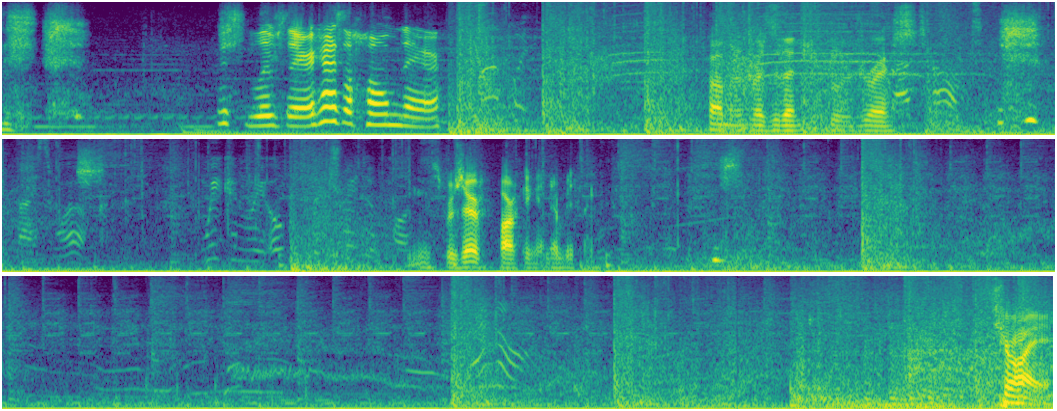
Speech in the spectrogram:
just lives there. It has a home there. Permanent residential address. Nice work. We can reopen the trader pods. It's reserved parking and everything. Try it.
